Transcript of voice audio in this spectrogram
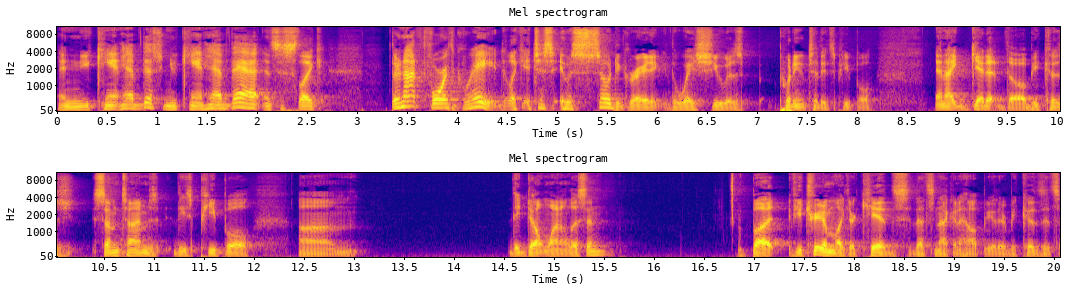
and you can't have this and you can't have that. And it's just like, they're not fourth grade. Like, it just, it was so degrading the way she was putting it to these people. And I get it though, because sometimes these people, um, they don't want to listen. But if you treat them like they're kids, that's not going to help either because it's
